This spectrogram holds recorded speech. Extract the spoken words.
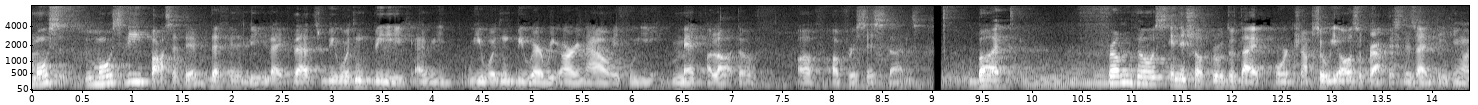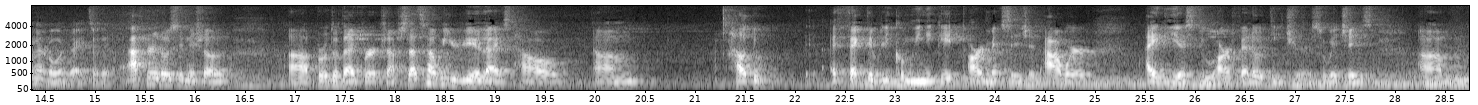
Most mostly positive, definitely. Like that, we wouldn't be. I mean, we wouldn't be where we are now if we met a lot of of, of resistance. But from those initial prototype workshops, so we also practice design thinking on our own, right? So after those initial uh, prototype workshops, that's how we realized how um, how to effectively communicate our message and our ideas to our fellow teachers, which is um,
